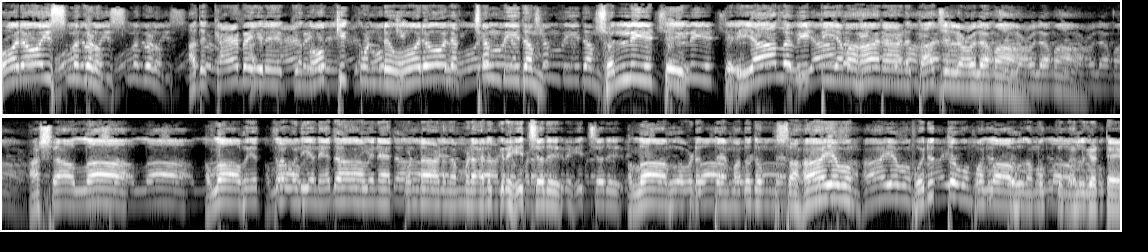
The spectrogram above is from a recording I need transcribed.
ഓരോ ഇസ്മുകളും അത് കാബയിലേക്ക് നോക്കിക്കൊണ്ട് ഓരോ ലക്ഷം വീതം ചൊല്ലിയിട്ട് റിയാദ വീട്ടിയ മഹാനാണ് താജുൽ ഉലമ. അള്ളാഹു എത്ര വലിയ നേതാവിനെ കൊണ്ടാണ് നമ്മളെ അനുഗ്രഹിച്ചത് അള്ളാഹു അവിടുത്തെ മതതും സഹായവും പൊരുത്തവും അള്ളാഹു നമുക്ക് നൽകട്ടെ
